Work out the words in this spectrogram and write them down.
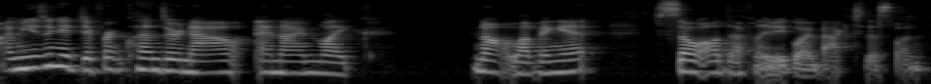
I'm using a different cleanser now and I'm like not loving it. So I'll definitely be going back to this one.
